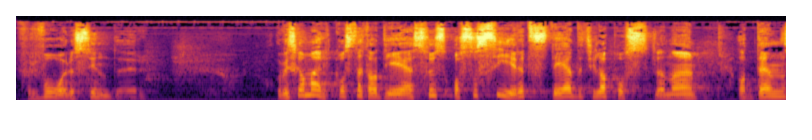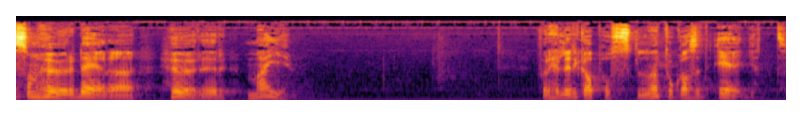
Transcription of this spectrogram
for våre synder. Og Vi skal merke oss dette at Jesus også sier et sted til apostlene at den som hører dere, hører meg. For heller ikke apostlene tok av sitt eget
